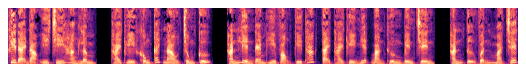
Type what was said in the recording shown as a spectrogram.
Khi đại đạo ý chí hàng lâm, thái thủy không cách nào chống cự, hắn liền đem hy vọng ký thác tại thái thủy niết bàn thương bên trên, hắn tự vẫn mà chết,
